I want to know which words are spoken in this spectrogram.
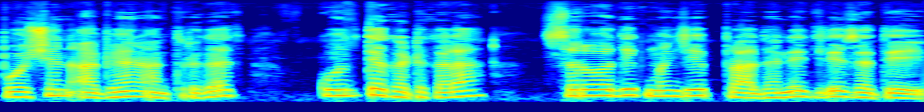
पोषण अभियान अंतर्गत कोणत्या घटकाला सर्वाधिक म्हणजे प्राधान्य दिले जाते.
